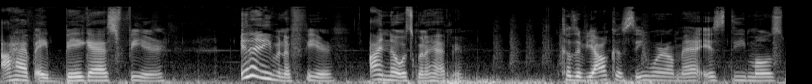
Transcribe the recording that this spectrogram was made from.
I have a big ass fear. It ain't even a fear. I know what's gonna happen. Cause if y'all could see where I'm at, it's the most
